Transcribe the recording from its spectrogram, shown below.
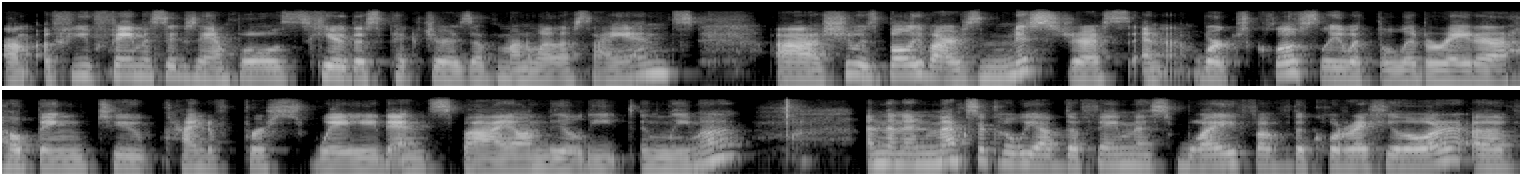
Um, a few famous examples here, this picture is of Manuela Sáenz, uh, she was Bolivar's mistress and worked closely with the liberator, helping to kind of persuade and spy on the elite in Lima. And then in Mexico, we have the famous wife of the corregidor of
